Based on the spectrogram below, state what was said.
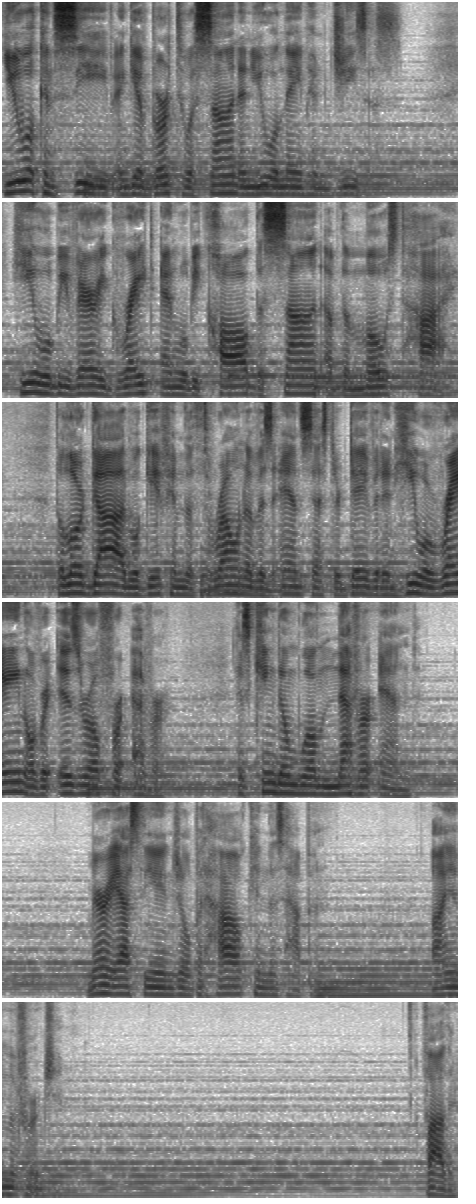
You will conceive and give birth to a son, and you will name him Jesus. He will be very great and will be called the Son of the Most High. The Lord God will give him the throne of his ancestor David, and he will reign over Israel forever. His kingdom will never end. Mary asked the angel, But how can this happen? I am a virgin. Father,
